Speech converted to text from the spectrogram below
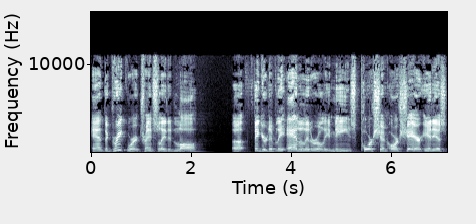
And the Greek word translated law uh, figuratively and literally means portion or share. It is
